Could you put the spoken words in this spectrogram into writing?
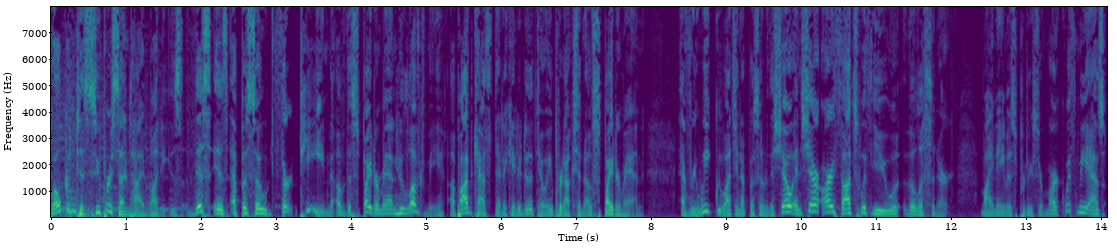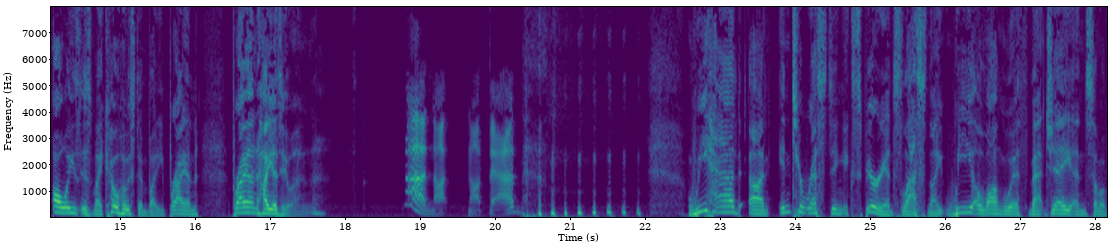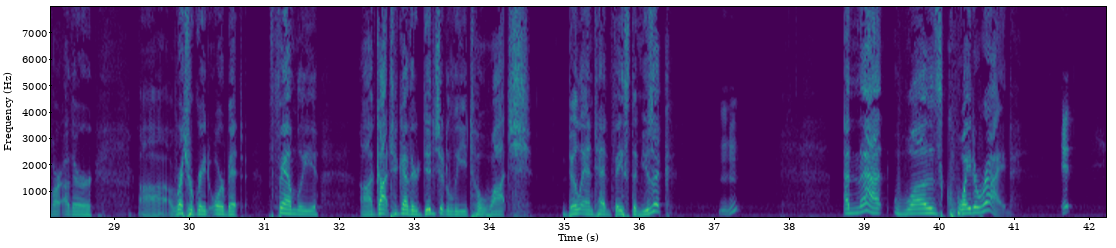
Welcome to Super Sentai Buddies. This is episode 13 of The Spider Man Who Loved Me, a podcast dedicated to the Toei production of Spider Man. Every week, we watch an episode of the show and share our thoughts with you, the listener. My name is producer Mark. With me, as always, is my co-host and buddy Brian. Brian, how you doing? Ah, not not bad. we had an interesting experience last night. We, along with Matt J and some of our other uh, retrograde orbit family, uh, got together digitally to watch Bill and Ted Face the Music. Mm-hmm. And that was quite a ride. It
